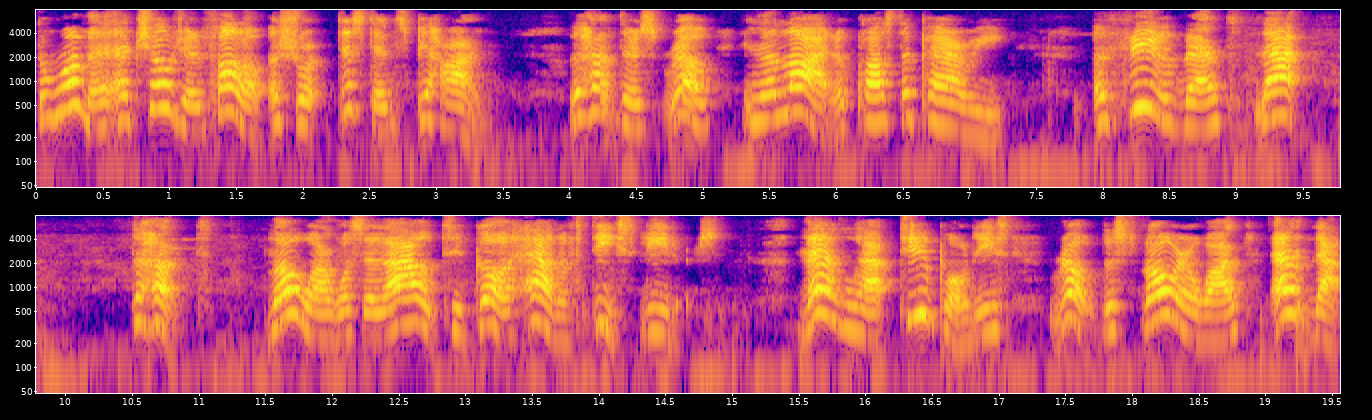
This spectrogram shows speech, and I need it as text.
The women and children follow a short distance behind. The hunters rode in a line across the prairie. A few men led. No one was allowed to go ahead of these leaders. Men who had two ponies rode the slower one and led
